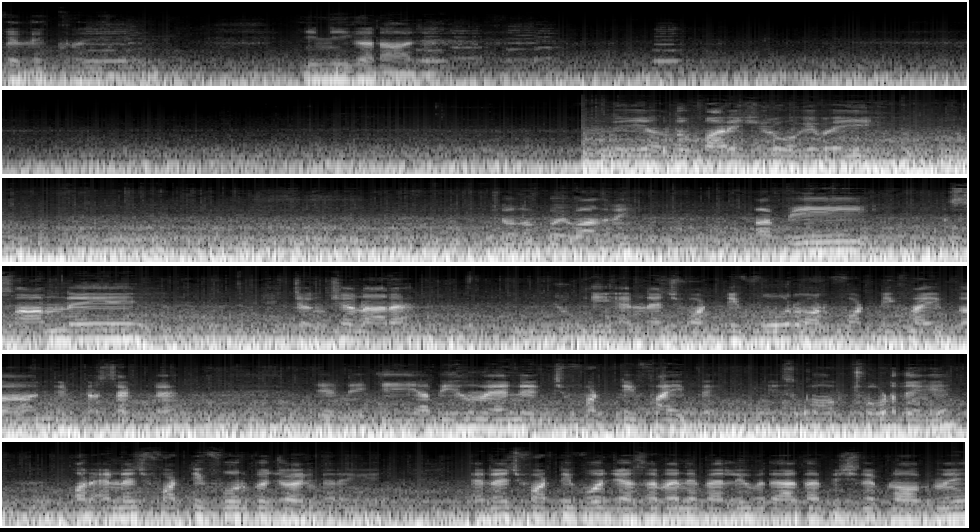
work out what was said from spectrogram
पे देखो जी इन्हीं का राज है। तो बारिश शुरू हो गई भाई। चलो, कोई बात नहीं। अभी सामने जंक्शन आ रहा है, जो कि एन एच फोर्टी फोर और फोर्टी फाइव का इंटरसेक्ट है। यानी कि अभी हम एन एच फोर्टी फाइव पे, इसको हम छोड़ देंगे और एन एच फोर्टी फोर को ज्वाइन करेंगे। एन एच फोर्टी फोर जैसा मैंने पहले बताया था पिछले ब्लॉग में,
